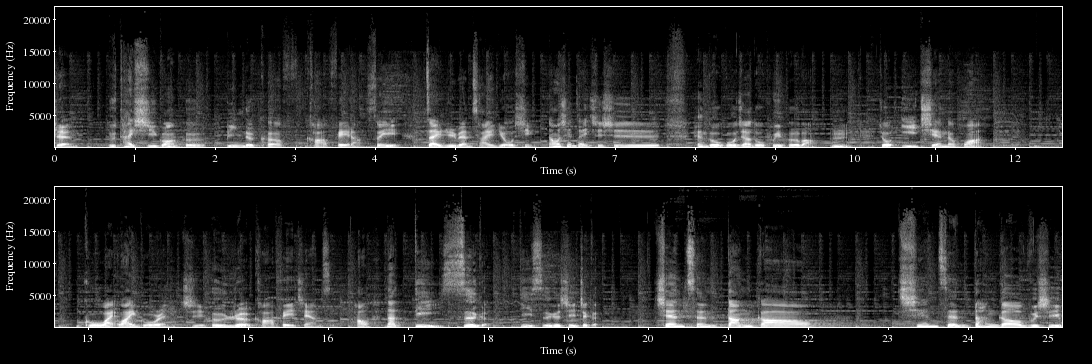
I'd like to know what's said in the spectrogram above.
人不太习惯喝冰的咖咖啡啦，所以在日本才流行。然后现在其实很多国家都会喝吧，嗯，就以前的话，国外外国人只喝热咖啡这样子。好，那第四个，第四个是这个千层蛋糕。千层蛋糕不是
